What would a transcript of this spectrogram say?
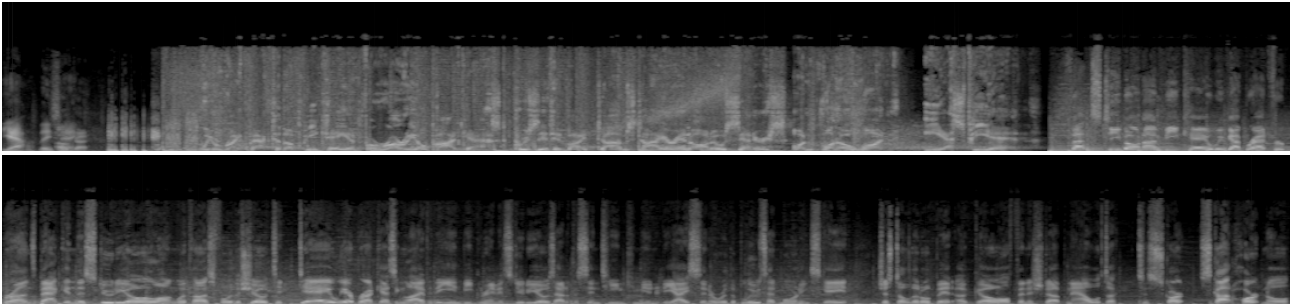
Yeah, they sang. Okay. We're right back to the BK and Ferrario podcast, presented by Dobbs Tire and Auto Centers on 101 ESPN. That's T Bone. I'm BK. We've got Bradford Bruns back in the studio along with us for the show today. We are broadcasting live at the E&B Granite Studios out of the Centene Community Ice Center where the Blues had morning skate just a little bit ago. All finished up now. We'll talk to Scott Hartnell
